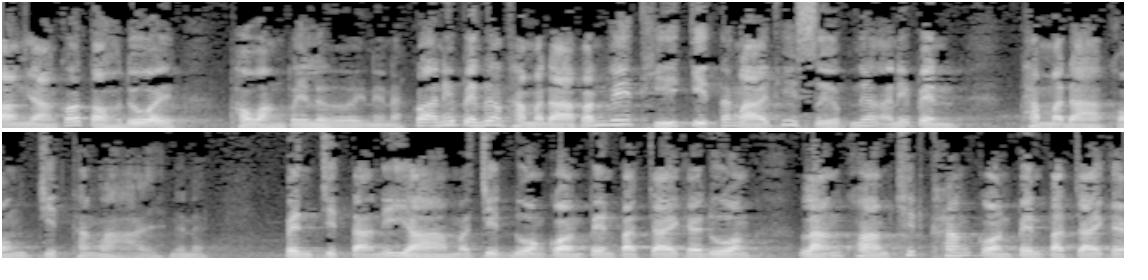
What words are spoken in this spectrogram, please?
บางอย่างก็ต่อด้วยผวังไปเลยเนี่ยนะ ก็อันนี้เป็นเรื่องธรรมดาพันวิถีจิตทั้งหลายที่สืบเนื่องอันนี้เป็นธรรมดาของจิตทั้งหลายเนี่ยนะเป็นจิตตานิยามมาจิตดวงก่อนเป็นปัจจัยแก่ดวง หลังความคิดครั้งก่อนเป็นปัจจัยแก่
